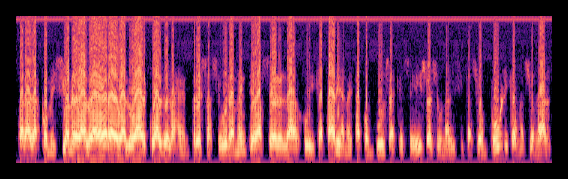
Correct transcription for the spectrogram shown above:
para la comisión evaluadora evaluar cuál de las empresas seguramente va a ser la adjudicataria en esta compulsa que se hizo, es una licitación pública nacional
